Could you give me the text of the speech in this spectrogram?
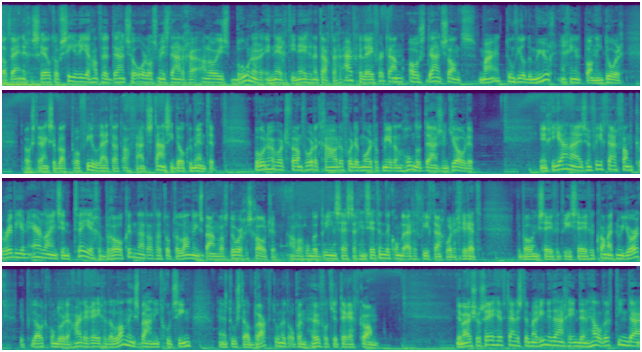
Dat weinig gescheeld op Syrië had de Duitse oorlogsmisdadiger Alois Broener in 1989 uitgeleverd aan Oost-Duitsland. Maar toen viel de muur en ging het plan niet door. Het Oostenrijkse blad Profiel leidt dat af uit stasiedocumenten. Broener wordt verantwoordelijk gehouden voor de moord op meer dan 100.000 Joden. In Guyana is een vliegtuig van Caribbean Airlines in tweeën gebroken nadat het op de landingsbaan was doorgeschoten. Alle 163 inzittenden konden uit het vliegtuig worden gered. De Boeing 737 kwam uit New York. De piloot kon door de harde regen de landingsbaan niet goed zien... en het toestel brak toen het op een heuveltje terecht kwam. De Marechaussee heeft tijdens de marinedagen in Den Helder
